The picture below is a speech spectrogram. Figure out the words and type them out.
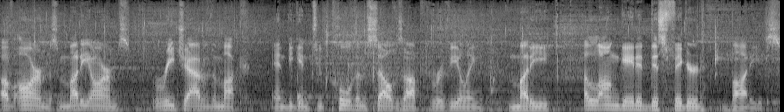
of arms, muddy arms, reach out of the muck and begin to pull themselves up, revealing muddy, elongated, disfigured bodies.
